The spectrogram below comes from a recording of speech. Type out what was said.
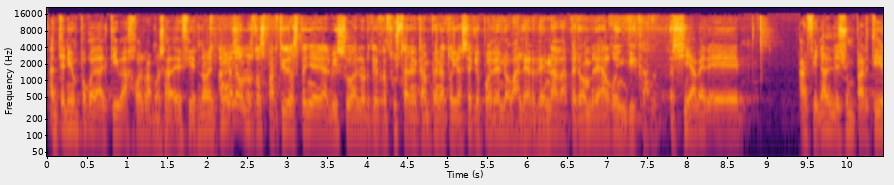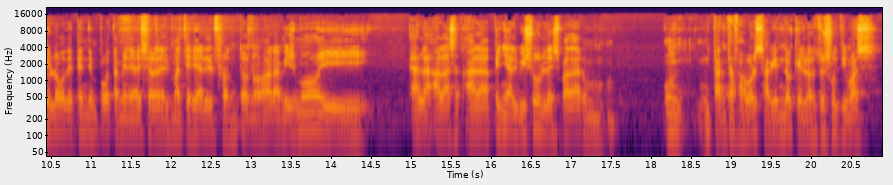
han tenido un poco de altibajos, vamos a decir. ¿no? Han ganado los dos partidos Peña y Albisu al Ordi Rezusta en el campeonato. Ya sé que puede no valer de nada, pero hombre, algo indica. Sí, a ver. Eh, al final es un partido y luego depende un poco también eso del material, el frontón ahora mismo y a la, a, a la Peña Albisu les va a dar un, un, un tanto a favor sabiendo que las dos últimas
